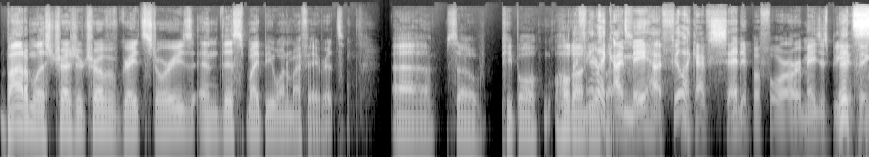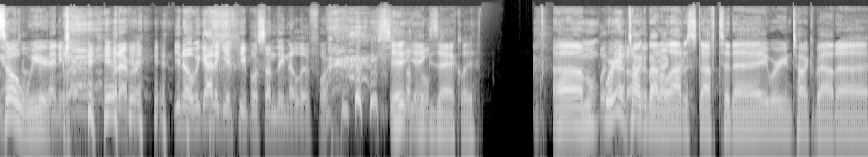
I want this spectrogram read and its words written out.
bottomless treasure trove of great stories, and this might be one of my favorites. Uh, so people hold on I feel like I may have. I feel like I've said it before, or it may just be. It's a thing I've so weird. Anyway, whatever. you know, we got to give people something to live for. So- It- exactly. Um, we'll we're gonna talk about a lot burner. of stuff today. We're going to talk about uh,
